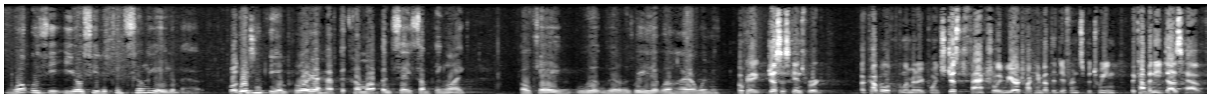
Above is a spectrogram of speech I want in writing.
what was the EOC to conciliate about? Well, Wouldn't the employer have to come up and say something like, okay, we'll, we'll agree that we'll hire women. Okay, Justice Ginsburg, a couple of preliminary points. Just factually, we are talking about the difference between the company does have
